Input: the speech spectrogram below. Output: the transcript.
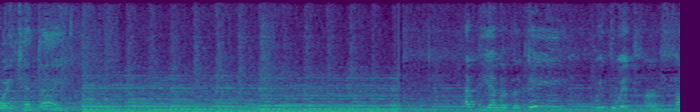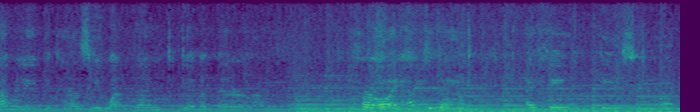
why can't I? At the end of the day, we do it for our family because we want them to give a better life. For all I have today, I thank this to God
